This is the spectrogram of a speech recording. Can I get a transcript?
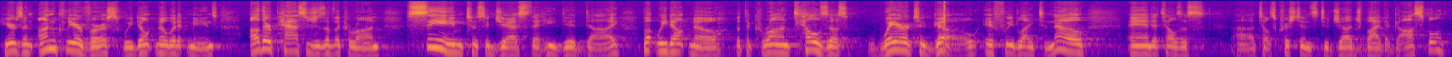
here's an unclear verse, we don't know what it means. Other passages of the Quran seem to suggest that he did die, but we don't know. But the Quran tells us where to go if we'd like to know, and it tells us, uh, tells Christians to judge by the gospel.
